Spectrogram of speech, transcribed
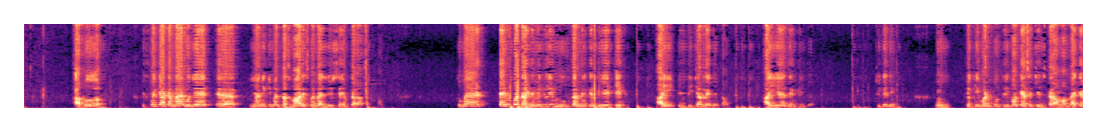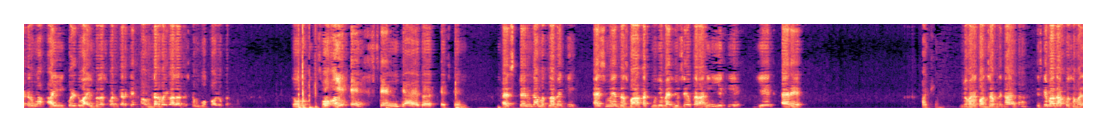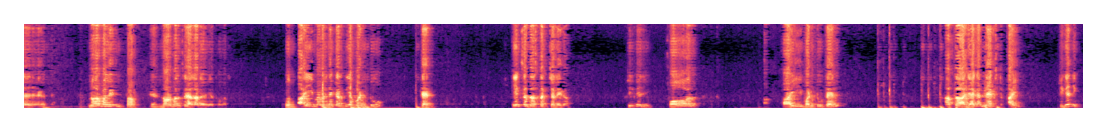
अब इसमें क्या करना है? मुझे यानी कि मैं दस बार इसमें वैल्यू सेव करा सकता हूँ। तो मैं टेन को डायनेमिकली मूव करने के लिए एक आई इंटीजर ले लेता हूँ। आई एज इंटीजर ठीक है जी? हम्म। क्योंकि वन टू थ्री फोर कैसे चेंज कराऊँगा? मैं क्या करूँगा? I equal to i plus one करके काउंटर वही वाला सिस्टम वो फॉलो करूँगा। तो तो फॉर एस टेन क्या है sir s ten s ten का मतलब है कि एस में दस बार तक मुझे वैल्यू सेव करानी ये कि ये एक एरे है। अच्छा। जो मैंने कॉन्सेप्ट दिखाया था। इसके बाद आपको समझ आ जाएगा। नॉर्मल हाँ। नॉर्मल से अलग है ये थोड़ा सा तो हम्म। आई में मैंने कर दिया वन टू टेन। एक से दस तक चलेगा। ठीक है जी? For i one to ten आपका आ जाएगा नेक्स्ट आई। ठीक है जी?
